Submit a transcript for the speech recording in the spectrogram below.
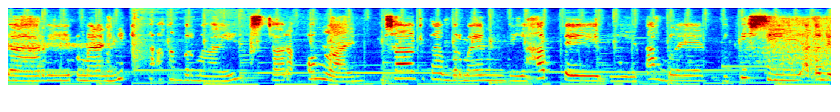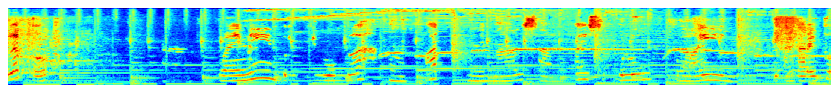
dari permainan ini kita akan bermain secara online. Bisa kita bermain di HP, di tablet, di PC, atau di laptop. Permainan ini berjumlah 4 minimal sampai 10 pemain. Di antara itu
